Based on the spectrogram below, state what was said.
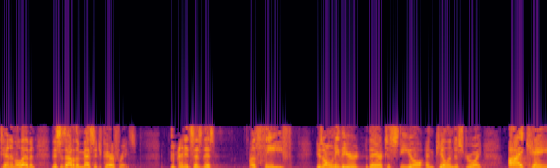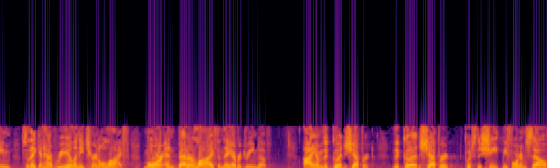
10 and 11. This is out of the message paraphrase. and it says this A thief is only there, there to steal and kill and destroy. I came so they can have real and eternal life more and better life than they ever dreamed of. I am the good shepherd. The good shepherd puts the sheep before himself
